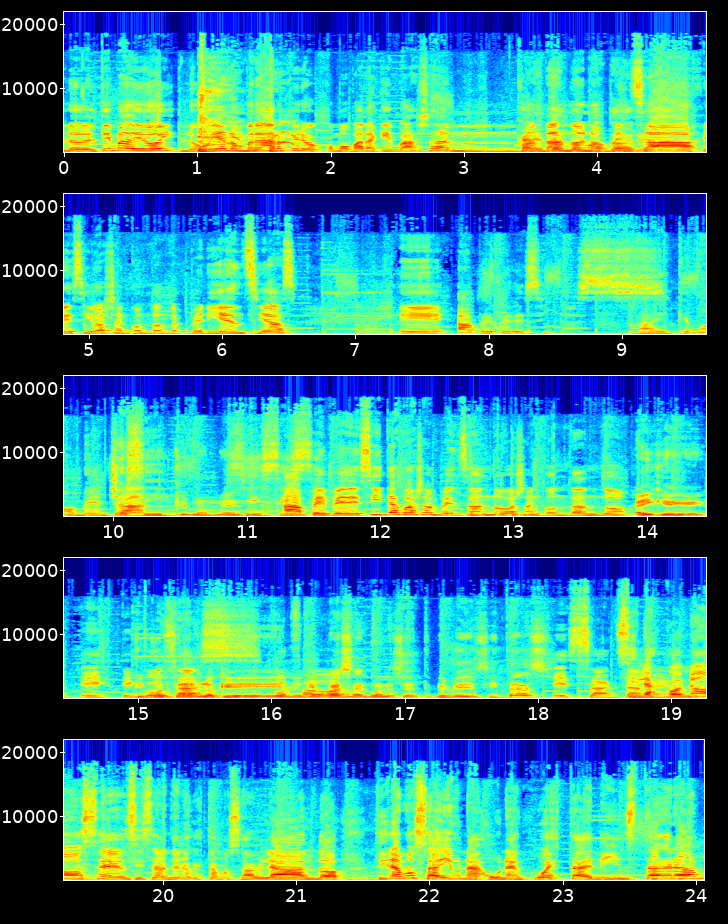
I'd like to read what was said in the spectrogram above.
lo del tema de hoy lo voy a nombrar, pero como para que vayan mandándonos mensajes y vayan contando experiencias. Eh, APP de citas. Ay, qué momento. Sí. Qué momento. Sí, sí, APP de citas, vayan pensando, vayan contando. Hay que, este, contar lo que, lo que pasa con las APP de citas. Exacto. Si las conocen, si saben de lo que estamos hablando. Tiramos ahí una, una encuesta en Instagram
